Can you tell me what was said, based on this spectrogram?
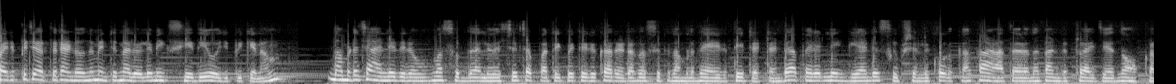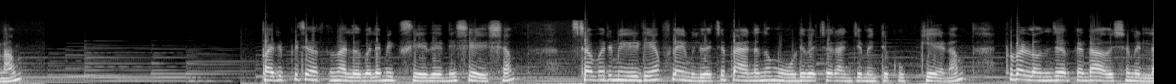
പരിപ്പ് ചേർത്ത് രണ്ട് മൂന്ന് മിനിറ്റ് നല്ലപോലെ മിക്സ് ചെയ്ത് യോജിപ്പിക്കണം. നമ്മുടെ ചാനൽ ഇതിനു മസൂർ ദാൽ വെച്ച് ചപ്പാത്തിക്ക് പറ്റിയൊരു കറിയുടെ റെസിപ്പി നമ്മൾ നേരത്തെ ഇട്ടിട്ടുണ്ട്. അപ്പോൾ അതിന്റെ ലിങ്ക് ഞാൻ ഡിസ്ക്രിപ്ഷനിൽ കൊടുക്കാം. കാണാത്തവരൊന്ന് കണ്ട് ട്രൈ ചെയ്ത് നോക്കണം. പരിപ്പ് ചേർത്ത് നല്ലതുപോലെ മിക്സ് ചെയ്തതിന് ശേഷം സ്റ്റവ് ഒരു മീഡിയം ഫ്ലെയിമിൽ വെച്ച് പാൻ ഒന്ന് മൂടി വെച്ച് ഒരു അഞ്ച് മിനിറ്റ് കുക്ക് ചെയ്യണം. ഇപ്പോൾ വെള്ളമൊന്നും ചേർക്കേണ്ട ആവശ്യമില്ല.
